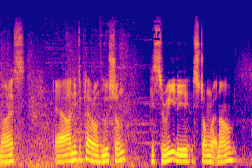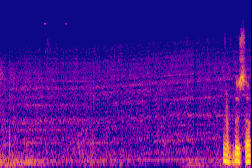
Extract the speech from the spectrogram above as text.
Nice. Yeah, I need to play around Lucian. He's really strong right now. Boost up.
